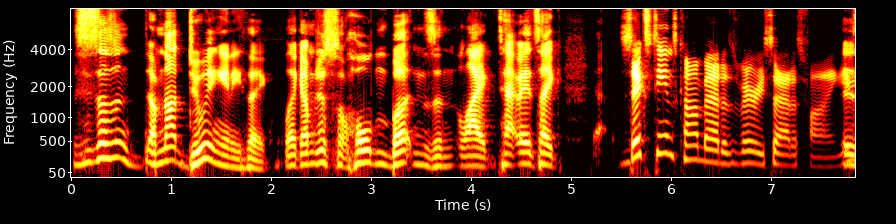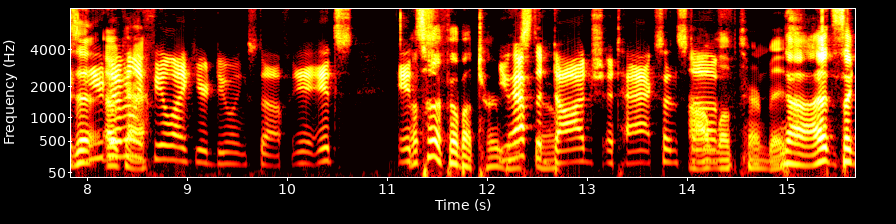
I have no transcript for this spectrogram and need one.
This doesn't. I'm not doing anything. Like I'm just holding buttons and like tap. It's like 16's combat is very satisfying. You, Is it? You definitely Okay. feel like you're doing stuff. It, it's it's That's how I feel about turn. you have to dodge attacks and stuff. I love turn based. No, it's like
